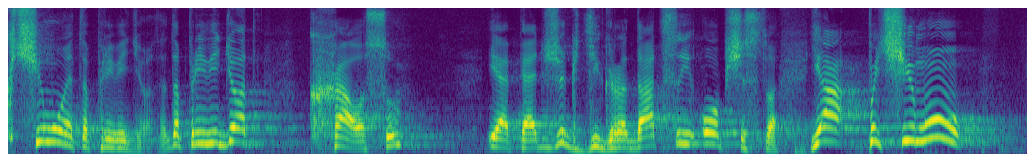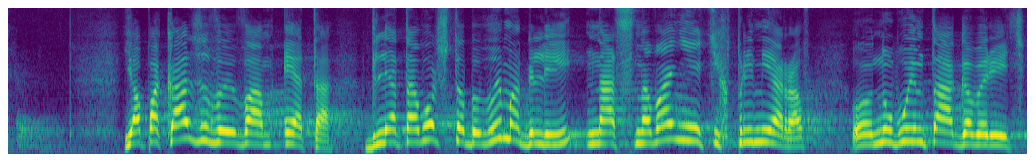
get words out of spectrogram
К чему это приведет? Это приведет к хаосу и опять же к деградации общества. Я почему я показываю вам это для того, чтобы вы могли на основании этих примеров, э, ну, будем так говорить,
